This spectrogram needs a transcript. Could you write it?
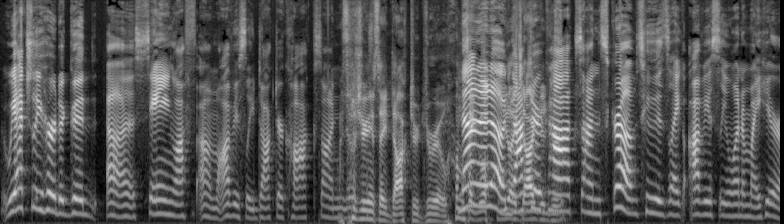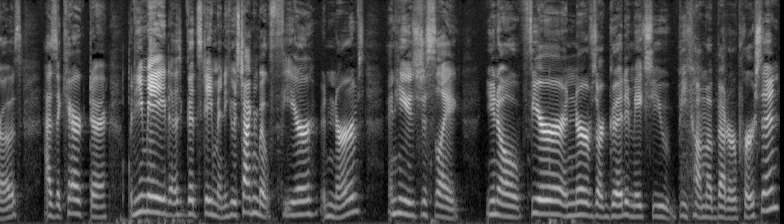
we actually heard a good uh, saying off, um, obviously, Dr. Cox on. I thought you were gonna say Doctor Drew. I'm No, like, well, no, no. like Dr. Drew? Cox on Scrubs, who is like obviously one of my heroes as a character, but he made a good statement. He was talking about fear and nerves, and he was just like, you know, fear and nerves are good. It makes you become a better person,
